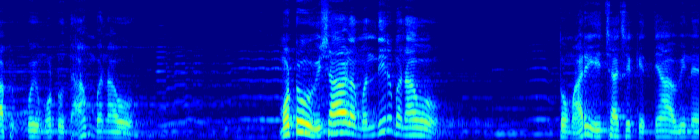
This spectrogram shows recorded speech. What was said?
આપ કોઈ મોટું ધામ બનાવો, મોટું વિશાળ મંદિર બનાવો, તો મારી ઈચ્છા છે કે ત્યાં આવીને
